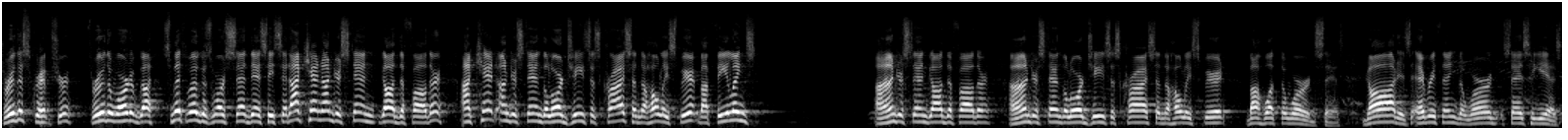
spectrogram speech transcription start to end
through the Scripture, through the Word of God. Smith Wigglesworth said this. He said, I can't understand God the Father. I can't understand the Lord Jesus Christ and the Holy Spirit by feelings. I understand God the Father. I understand the Lord Jesus Christ and the Holy Spirit by what the Word says. God is everything the Word says He is.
